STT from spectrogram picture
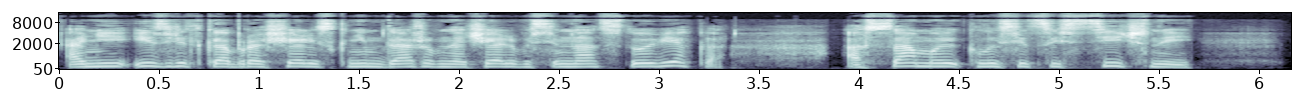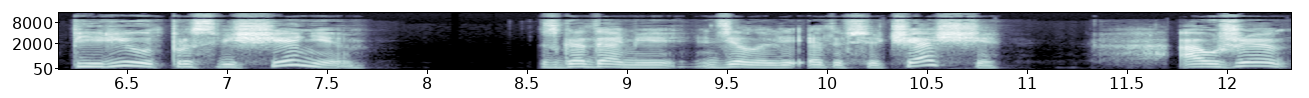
Они изредка обращались к ним даже в начале XVIII века, а самый классицистичный период просвещения, с годами делали это все чаще – а уже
